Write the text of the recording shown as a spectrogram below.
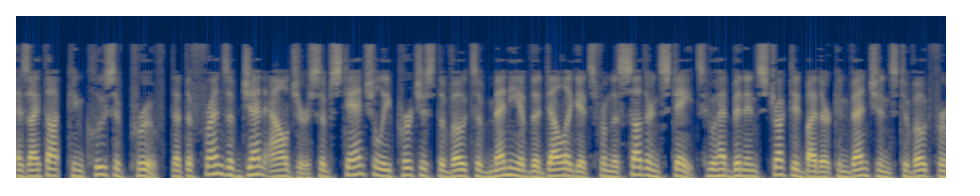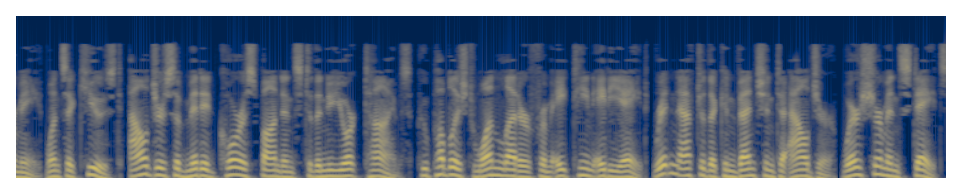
as I thought, conclusive proof, that the friends of Gen Alger substantially purchased the votes of many of the delegates from the Southern states who had been instructed by their conventions to vote for me once accused, Alger Alger submitted correspondence to The New York Times, who published one letter from 1888, written after the convention to Alger, where Sherman states,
